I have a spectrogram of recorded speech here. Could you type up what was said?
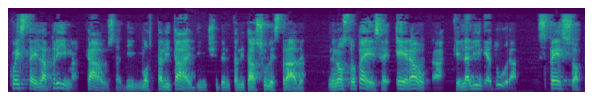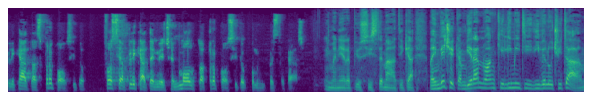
questa è la prima causa di mortalità e di incidentalità sulle strade nel nostro paese, era ora che la linea dura, spesso applicata a sproposito, fosse applicata invece molto a proposito come in questo caso. In maniera più sistematica. Ma invece cambieranno anche i limiti di velocità?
